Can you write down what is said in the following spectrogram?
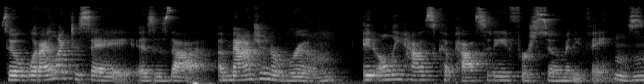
So what I like to say is is that imagine a room. It only has capacity for so many things.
